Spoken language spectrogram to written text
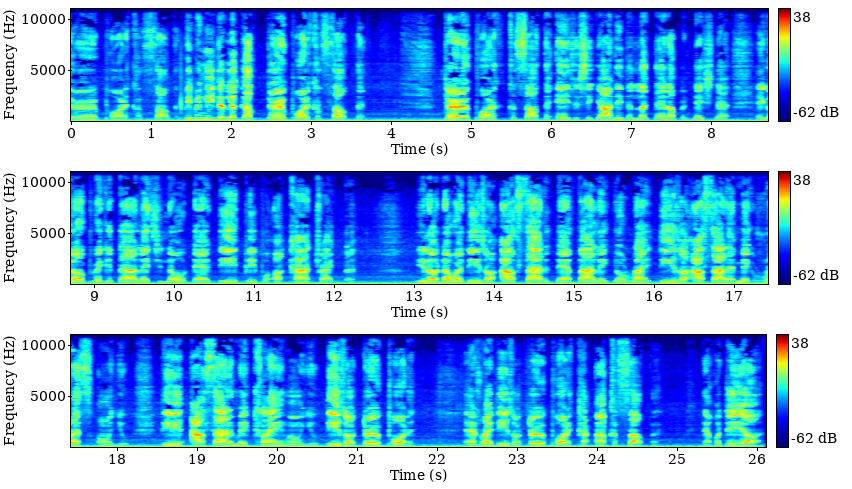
third-party consultant. People need to look up third-party consultant. Third-party consultant agency. Y'all need to look that up in dictionary. It gonna break it down, let you know that these people are contractor. You know, no way these are outsiders that violate your right. These are outsiders that make rests on you. These outsiders make claim on you. These are third party. That's right. These are third party uh, consultant. That's what they are.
